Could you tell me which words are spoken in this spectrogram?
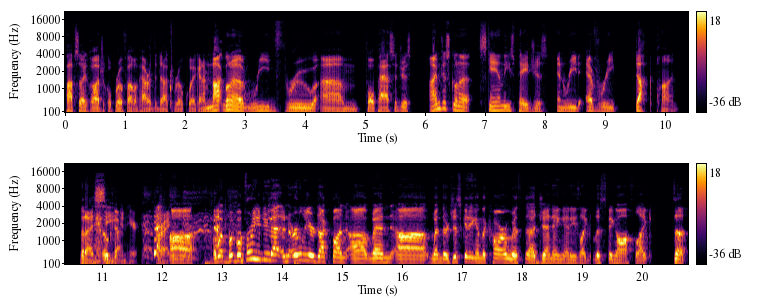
pop psychological profile of Howard the Duck real quick, and I'm not gonna read through um, full passages. I'm just gonna scan these pages and read every duck pun that I see Okay. in here. All right. Uh, but, but before you do that, an earlier duck pun uh, when uh, when they're just getting in the car with uh, Jennings and he's like listing off like the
